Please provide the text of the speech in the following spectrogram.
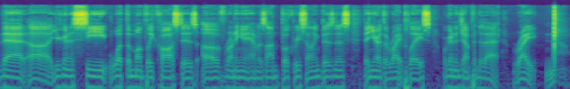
that uh, you're going to see what the monthly cost is of running an Amazon book reselling business, then you're at the right place. We're going to jump into that right now.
